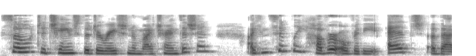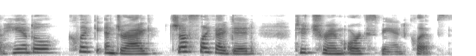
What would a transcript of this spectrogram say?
So to change the duration of my transition, I can simply hover over the edge of that handle, click and drag just like I did to trim or expand clips.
